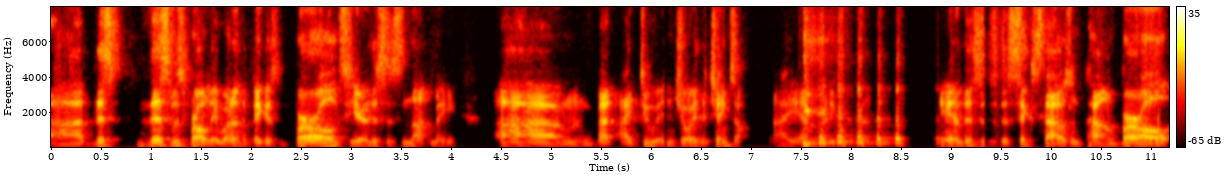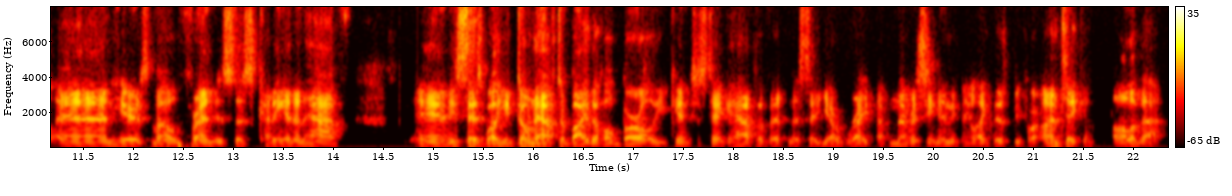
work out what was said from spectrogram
Uh, this this was probably one of the biggest burls here. This is not me, um, but I do enjoy the chainsaw. I am pretty good. and this is a 6,000 pound burl. And here's my old friend is just cutting it in half. And he says, well, you don't have to buy the whole burl. You can just take half of it. And I said, yeah, right. I've never seen anything like this before. I'm taking all of that.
